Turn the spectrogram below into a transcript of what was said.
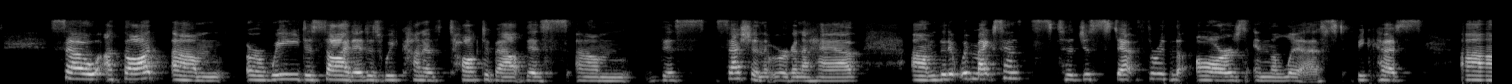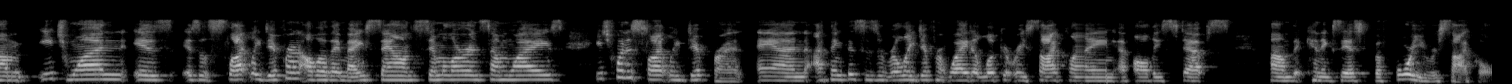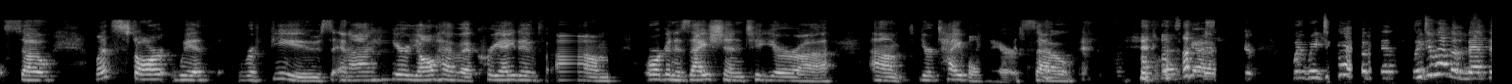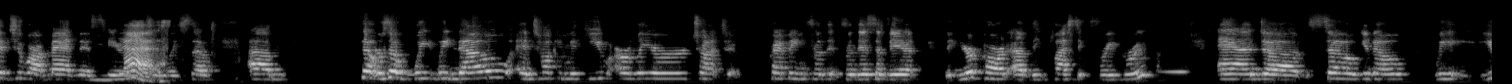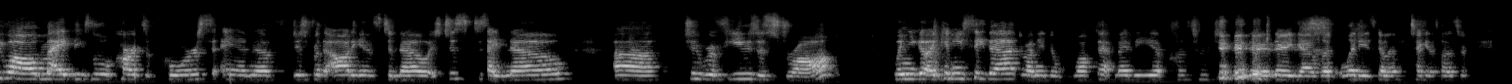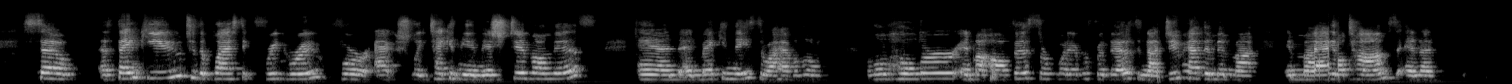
So I thought, um, or we decided as we kind of talked about this um, this session that we were going to have, um, that it would make sense to just step through the R's in the list because um, each one is is a slightly different, although they may sound similar in some ways. Each one is slightly different, and I think this is a really different way to look at recycling of all these steps um, that can exist before you recycle. So let's start with refuse. And I hear y'all have a creative um, organization to your uh, um, your table there. So. we, we, do have a, we do have a method to our madness here. Yes. So, um, so, so we, we know and talking with you earlier, trying to prepping for the, for this event that you're part of the plastic free group. And uh, so, you know, we you all made these little cards, of course, and uh, just for the audience to know, it's just to say no uh, to refuse a straw. When you go, can you see that? Do I need to walk that maybe up closer? there, there you go. Lydia's going to take it closer. So uh, thank you to the Plastic Free Group for actually taking the initiative on this and, and making these. So I have a little a little holder in my office or whatever for those. And I do have them in my in my bag at all times. And I,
